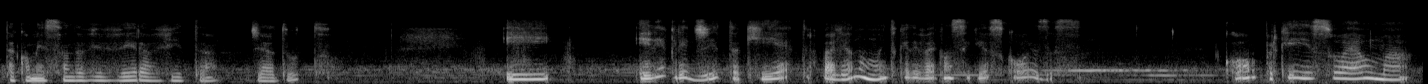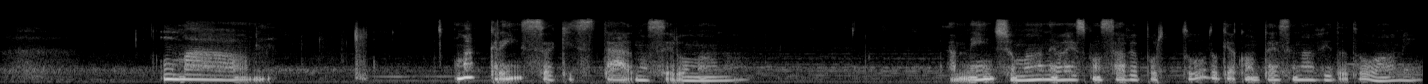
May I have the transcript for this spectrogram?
está começando a viver a vida de adulto e ele acredita que é trabalhando muito que ele vai conseguir as coisas. Como? Porque isso é uma uma uma crença que está no ser humano. A mente humana é o responsável por tudo o que acontece na vida do homem.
